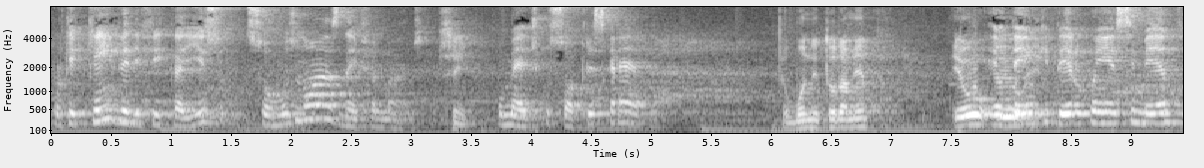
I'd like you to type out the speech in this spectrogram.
Porque quem verifica isso somos nós da enfermagem. Sim. O médico só prescreve. O monitoramento. Eu, eu, eu tenho que ter o conhecimento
